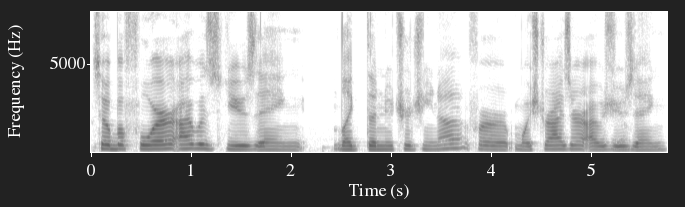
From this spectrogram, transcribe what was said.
so before i was using like the neutrogena for moisturizer i was using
